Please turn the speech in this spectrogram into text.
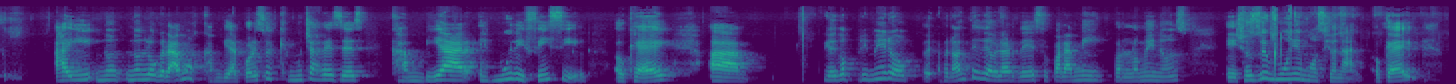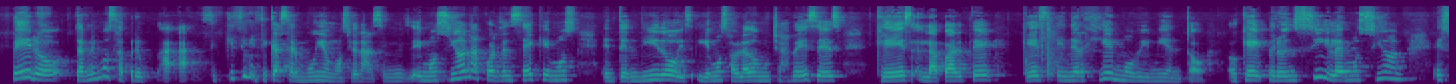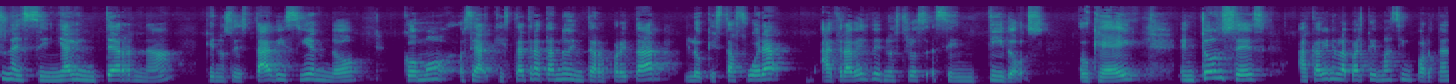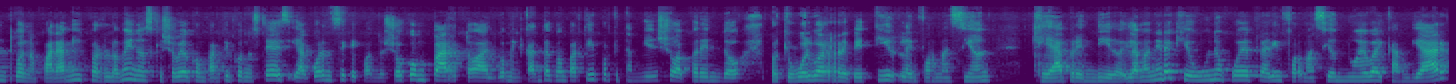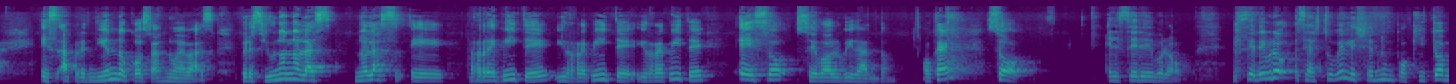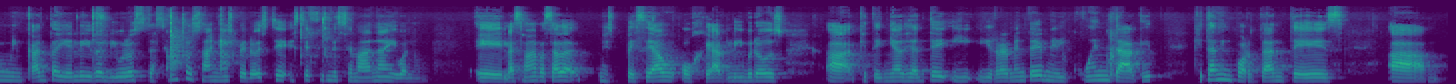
ahí no, no logramos cambiar. Por eso es que muchas veces cambiar es muy difícil, ¿ok? Ah, yo digo primero, eh, pero antes de hablar de eso, para mí, por lo menos, eh, yo soy muy emocional, ¿ok? Pero también vamos a, ¿qué significa ser muy emocional? Emoción, acuérdense que hemos entendido y, y hemos hablado muchas veces que es la parte que es energía y movimiento, ¿ok? Pero en sí la emoción es una señal interna que nos está diciendo cómo, o sea, que está tratando de interpretar lo que está afuera a través de nuestros sentidos, ¿ok? Entonces, acá viene la parte más importante, bueno, para mí por lo menos, que yo voy a compartir con ustedes, y acuérdense que cuando yo comparto algo, me encanta compartir porque también yo aprendo, porque vuelvo a repetir la información que he aprendido. Y la manera que uno puede traer información nueva y cambiar es aprendiendo cosas nuevas. Pero si uno no las, no las eh, repite y repite y repite, eso se va olvidando. ¿Ok? So, el cerebro. El cerebro, o sea, estuve leyendo un poquito, me encanta y he leído libros de hace muchos años, pero este, este fin de semana y bueno, eh, la semana pasada me empecé a ojear libros ah, que tenía de antes y, y, realmente me di cuenta que, qué tan importante es ah,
